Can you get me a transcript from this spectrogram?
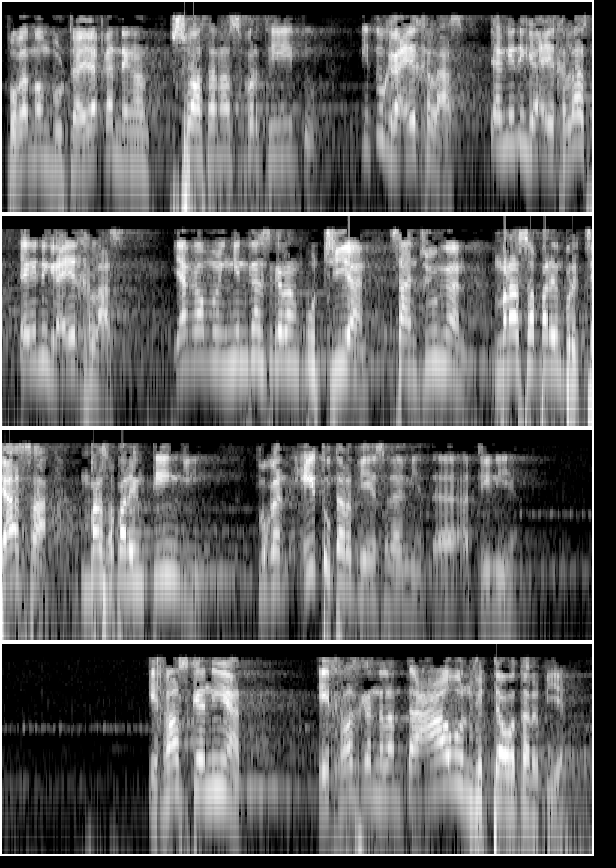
Bukan membudayakan dengan suasana seperti itu. Itu gak ikhlas. Yang ini gak ikhlas, yang ini gak ikhlas. Yang kamu inginkan sekarang pujian, sanjungan, merasa paling berjasa, merasa paling tinggi. Bukan itu tarbiyah Islamiyah uh, ad-diniyah. Ikhlaskan niat, ikhlaskan dalam ta'awun fit tarbiyah.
